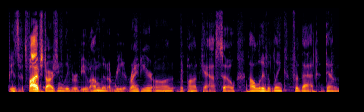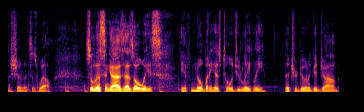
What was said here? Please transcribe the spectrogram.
Because if it's five stars and you leave a review, I'm going to read it right here on the podcast. So I'll leave a link for that down in the show notes as well. So, listen, guys, as always, if nobody has told you lately that you're doing a good job,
